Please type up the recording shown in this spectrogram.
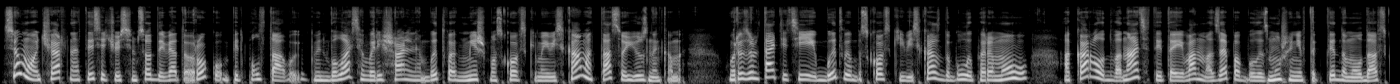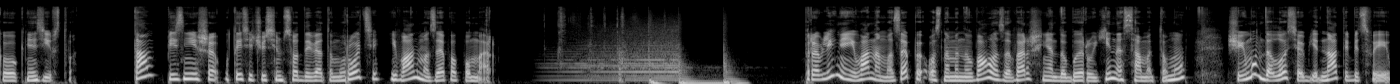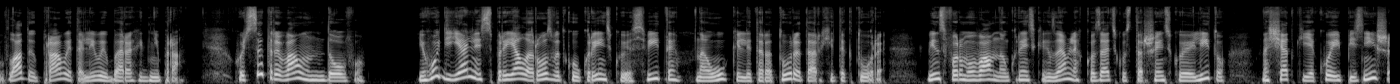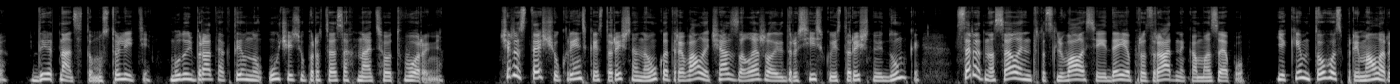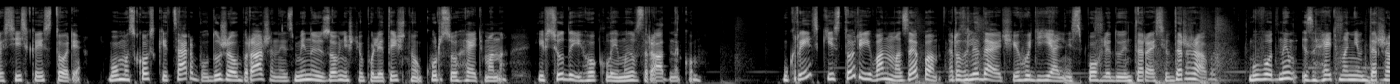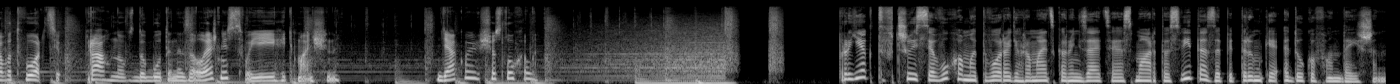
7 червня 1709 року під Полтавою відбулася вирішальна битва між московськими військами та союзниками. У результаті цієї битви московські війська здобули перемогу, а Карл XII та Іван Мазепа були змушені втекти до Молдавського князівства. Там, пізніше, у 1709 році, Іван Мазепа помер. Правління Івана Мазепи ознаменувало завершення доби руїни саме тому, що йому вдалося об'єднати під своєю владою правий та лівий береги Дніпра. Хоч це тривало недовго. Його діяльність сприяла розвитку української освіти, науки, літератури та архітектури. Він сформував на українських землях козацьку старшинську еліту, нащадки якої пізніше, в 19 столітті, будуть брати активну участь у процесах націотворення. Через те, що українська історична наука тривалий час залежала від російської історичної думки, серед населення транслювалася ідея про зрадника Мазепу, яким того сприймала російська історія. Бо московський цар був дуже ображений зміною зовнішньополітичного курсу гетьмана і всюди його клеймив зрадником. Українській історії Іван Мазепа, розглядаючи його діяльність з погляду інтересів держави, був одним із гетьманів-державотворців, прагнув здобути незалежність своєї гетьманщини. Дякую, що слухали. Проєкт Вчися вухами творить громадська організація Смарт Освіта за підтримки Educo Foundation.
